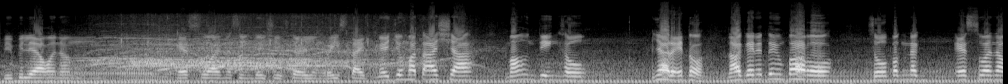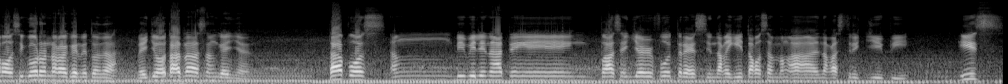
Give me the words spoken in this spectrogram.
bibili ako ng S1 na single shifter, yung race type. Medyo mataas siya, mounting, so, kunyari, ito, nakaganito yung pa ako, so, pag nag S1 ako, siguro nakaganito na. Medyo tataas ng ganyan. Tapos, ang bibili nating passenger footrest, yung nakikita ko sa mga naka-street GP, is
